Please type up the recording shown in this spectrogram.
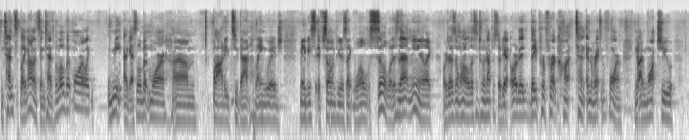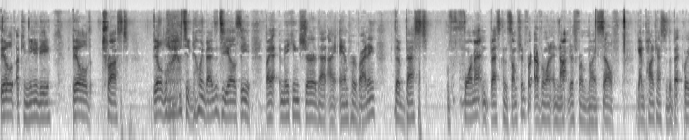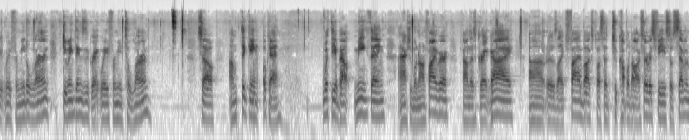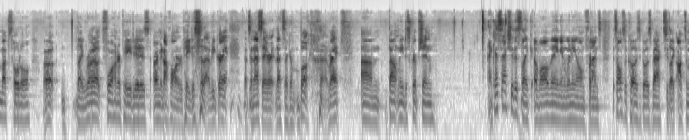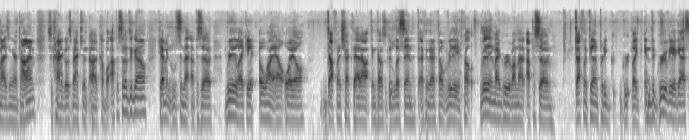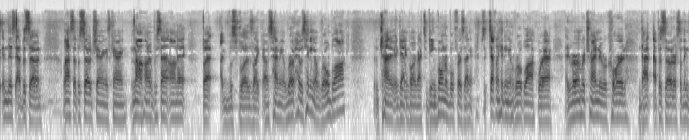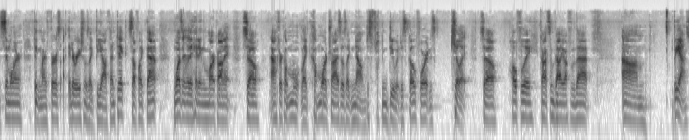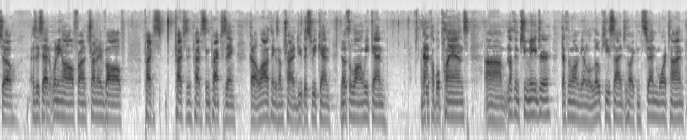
intense, like not as intense, but a little bit more like meat, I guess, a little bit more um, body to that language. Maybe if someone feels like, well, still, what does that mean? Or like, or doesn't want to listen to an episode yet, or they, they prefer content in written form. You know, I want to build a community, build trust, build loyalty. Going back to TLC by making sure that I am providing the best format and best consumption for everyone, and not just for myself. Again, podcast is the great way for me to learn. Doing things is a great way for me to learn. So I'm thinking, okay, with the about me thing, I actually went on Fiverr, found this great guy. Uh, it was like five bucks plus a two couple dollar service fee, so seven bucks total. Wrote, like wrote out 400 pages, or I mean not 400 pages, so that'd be great. That's an essay, right? That's like a book, right? Um, about me description, I guess actually this like evolving and winning on friends. This also goes goes back to like optimizing your time. So kind of goes back to a couple episodes ago. If you haven't listened to that episode, really like it. OYL oil. Definitely check that out. I think that was a good listen. I think I felt really felt really in my groove on that episode. Definitely feeling pretty gro- like in the groovy, I guess, in this episode. Last episode, sharing is caring. Not 100% on it, but I was was like I was having a ro- I was hitting a roadblock I'm trying to, again, going back to being vulnerable for a second, definitely hitting a roadblock where I remember trying to record that episode or something similar. I think my first iteration was like be authentic, stuff like that. Wasn't really hitting the mark on it. So after a couple more, like couple more tries, I was like, no, just fucking do it. Just go for it. Just kill it. So hopefully got some value off of that. Um, but yeah, so as I said, winning on all fronts, trying to evolve, practice, practicing, practicing, practicing. Got a lot of things I'm trying to do this weekend. Know it's a long weekend got a couple plans. Um, nothing too major. Definitely want to be on the low key side just so I can spend more time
